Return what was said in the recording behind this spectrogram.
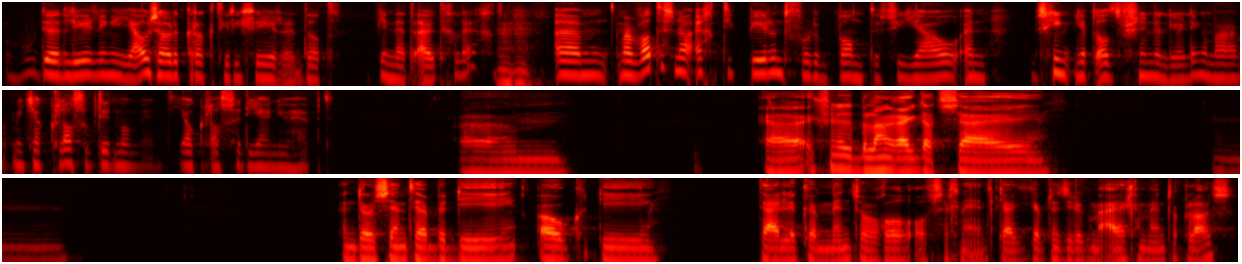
hoe de leerlingen jou zouden karakteriseren, dat heb je net uitgelegd. Mm -hmm. maar wat is nou echt typerend voor de band tussen jou en misschien, je hebt altijd verschillende leerlingen, maar met jouw klas op dit moment, jouw klasse die jij nu hebt? Um, Uh, ik vind het belangrijk dat zij mm, een docent hebben die ook die tijdelijke mentorrol op zich neemt. Kijk, ik heb natuurlijk mijn eigen mentorklas.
